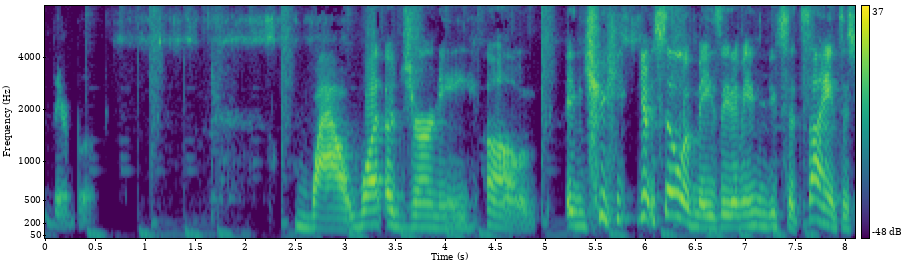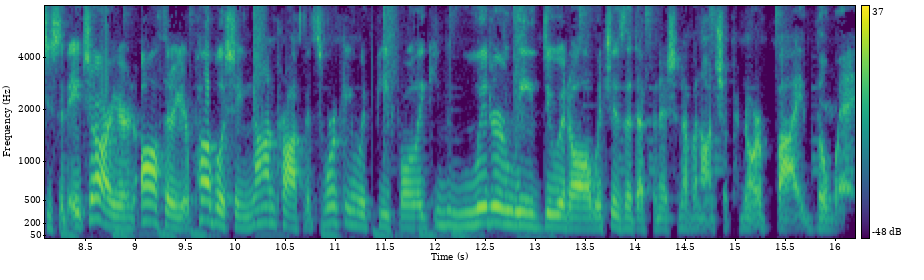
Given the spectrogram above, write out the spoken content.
their books. Wow, what a journey. Um, you, are so amazing. I mean, you said scientist, you said HR, you're an author, you're publishing, nonprofits, working with people. Like you literally do it all, which is a definition of an entrepreneur, by the way.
